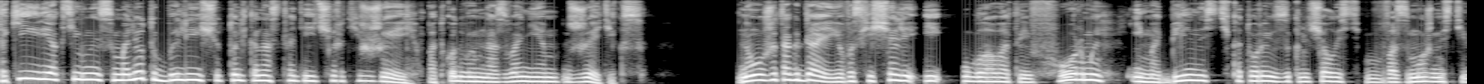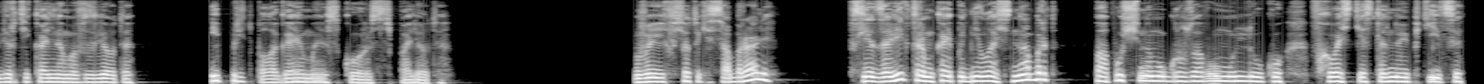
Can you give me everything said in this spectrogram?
такие реактивные самолеты были еще только на стадии чертежей под кодовым названием «Джетикс». Но уже тогда ее восхищали и угловатые формы, и мобильность, которая заключалась в возможности вертикального взлета, и предполагаемая скорость полета. «Вы их все-таки собрали?» Вслед за Виктором Кай поднялась на борт по опущенному грузовому люку в хвосте стальной птицы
